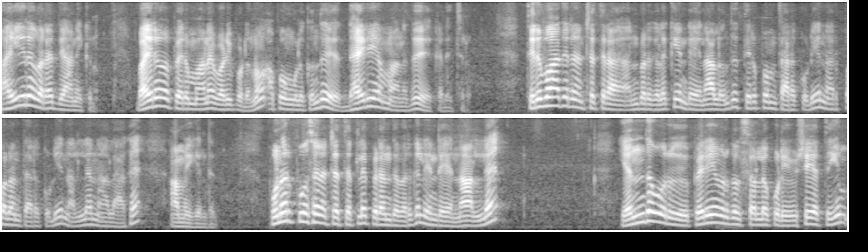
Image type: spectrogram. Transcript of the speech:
பைரவரை தியானிக்கணும். பைரவ பெருமானை வழிபடணும். அப்போ உங்களுக்கு வந்து தைரியமானது கிடைச்சிடும் திருவாதிர நட்சத்திர அன்பர்களுக்கு இன்றைய நாள் வந்து திருப்பம் தரக்கூடிய நற்பலன் தரக்கூடிய நல்ல நாளாக அமைகின்றது. புனர்பூச நட்சத்திரத்தில் பிறந்தவர்கள் இன்றைய நாளில் எந்த ஒரு பெரியவர்கள் சொல்லக்கூடிய விஷயத்தையும்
